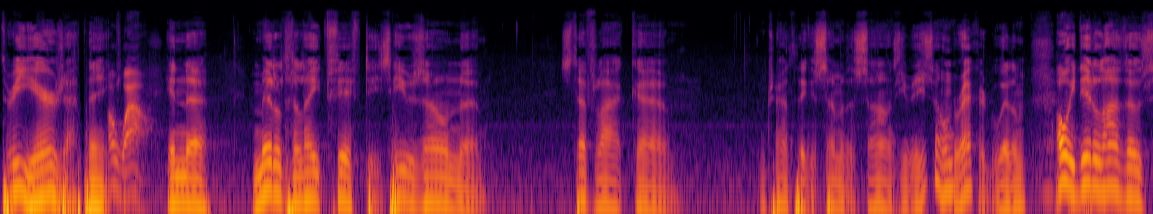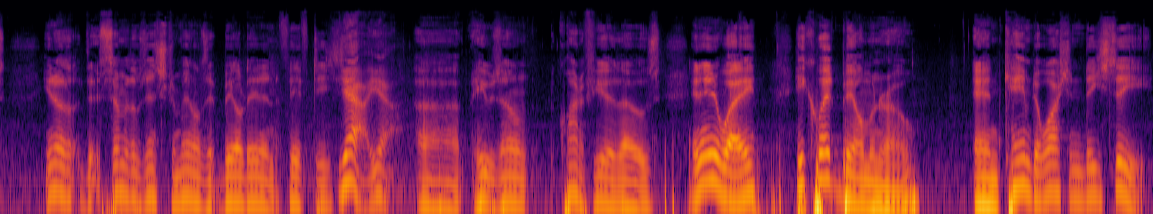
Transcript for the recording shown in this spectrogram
three years, I think Oh wow. in the middle to late fifties. He was on uh, stuff like uh, I'm trying to think of some of the songs. He, he's on record with them. Oh, he did a lot of those. You know, some of those instrumentals that Bill did in the fifties. Yeah, yeah. Uh, he was on quite a few of those. And anyway, he quit Bill Monroe and came to Washington D.C.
